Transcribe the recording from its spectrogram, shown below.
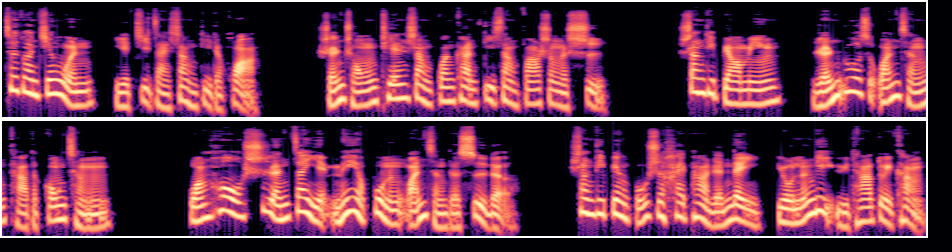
这段经文也记载上帝的话：神从天上观看地上发生的事。上帝表明，人若是完成塔的工程。往后世人再也没有不能完成的事了。上帝并不是害怕人类有能力与他对抗，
